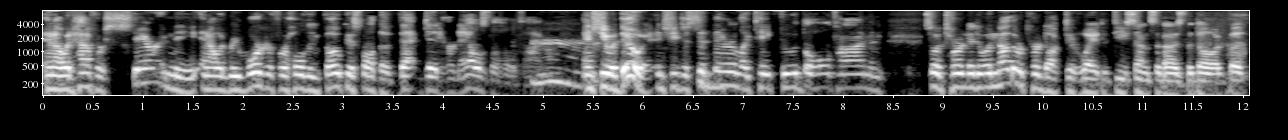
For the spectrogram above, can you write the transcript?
and I would have her stare at me and I would reward her for holding focus while the vet did her nails the whole time. Ah. And she would do it. And she'd just sit there and like take food the whole time. And so it turned into another productive way to desensitize the dog. But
